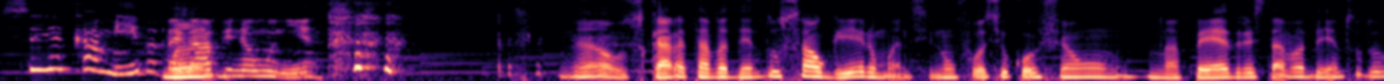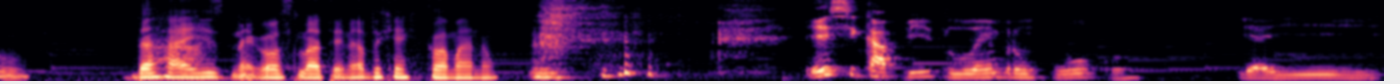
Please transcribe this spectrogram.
Isso aí é caminho pra pegar Mano. uma pneumonia. Não, os caras estavam dentro do salgueiro, mano. Se não fosse o colchão na pedra, estava dentro do da Ah. raiz do negócio lá. Tem nada que reclamar, não. Esse capítulo lembra um pouco, e aí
